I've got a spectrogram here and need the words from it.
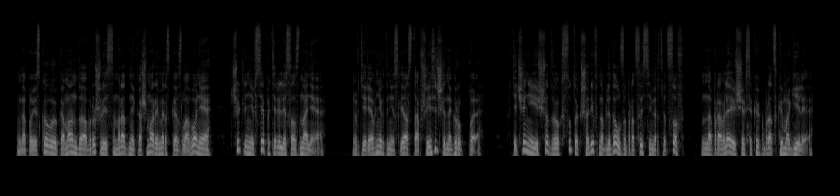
На поисковую команду обрушились смрадные кошмары и мерзкое зловоние, чуть ли не все потеряли сознание. В деревнях донесли оставшиеся члены группы. В течение еще двух суток шериф наблюдал за процессией мертвецов, направляющихся к их братской могиле.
